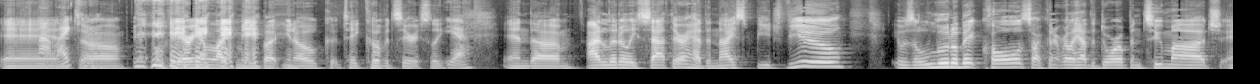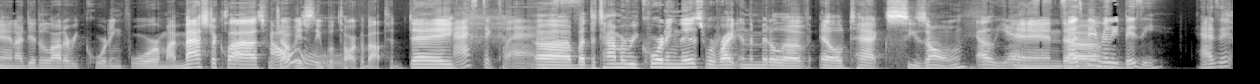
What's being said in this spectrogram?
and like uh, very unlike me, but you know, could take COVID seriously. Yeah. And um, I literally sat there. I had the nice beach view. It was a little bit cold, so I couldn't really have the door open too much. And I did a lot of recording for my master class, which obviously we'll Oh. talk about today. Masterclass. Uh, but the time of recording this, we're right in the middle of El Tax season. oh yeah. and, so it's been um, really busy, has it?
